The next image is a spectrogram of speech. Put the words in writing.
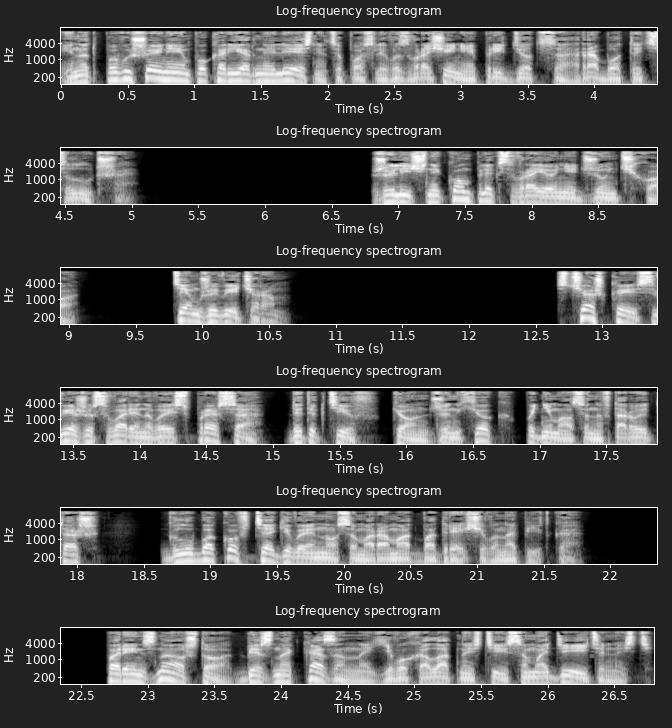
и над повышением по карьерной лестнице после возвращения придется работать лучше. Жилищный комплекс в районе Джунчхо. Тем же вечером. С чашкой свежесваренного эспрессо детектив Кён Джин Хёк поднимался на второй этаж, глубоко втягивая носом аромат бодрящего напитка. Парень знал, что безнаказанной его халатность и самодеятельность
